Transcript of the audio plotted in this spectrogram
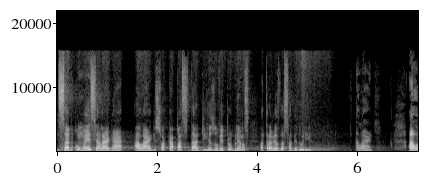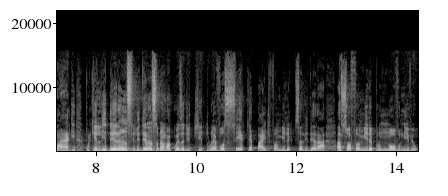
E sabe como é esse alargar? Alargue sua capacidade de resolver problemas através da sabedoria. Alargue. Alargue, porque liderança, e liderança não é uma coisa de título, é você que é pai de família que precisa liderar a sua família para um novo nível.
